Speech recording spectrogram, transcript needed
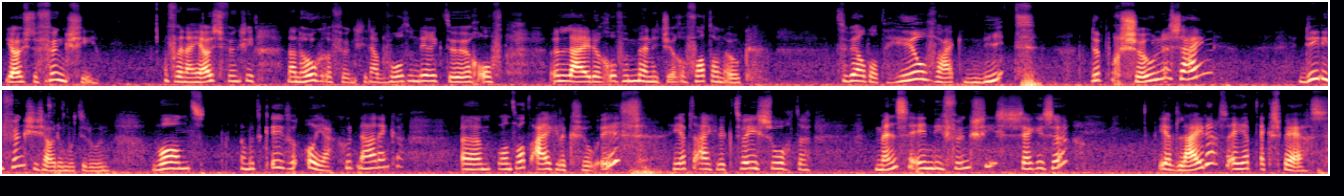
juiste functie. Of naar een juiste functie, naar een hogere functie. Naar bijvoorbeeld een directeur of een leider of een manager of wat dan ook. Terwijl dat heel vaak niet de personen zijn die die functie zouden moeten doen. Want, dan moet ik even, oh ja, goed nadenken. Um, want wat eigenlijk zo is, je hebt eigenlijk twee soorten mensen in die functies, zeggen ze. Je hebt leiders en je hebt experts.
